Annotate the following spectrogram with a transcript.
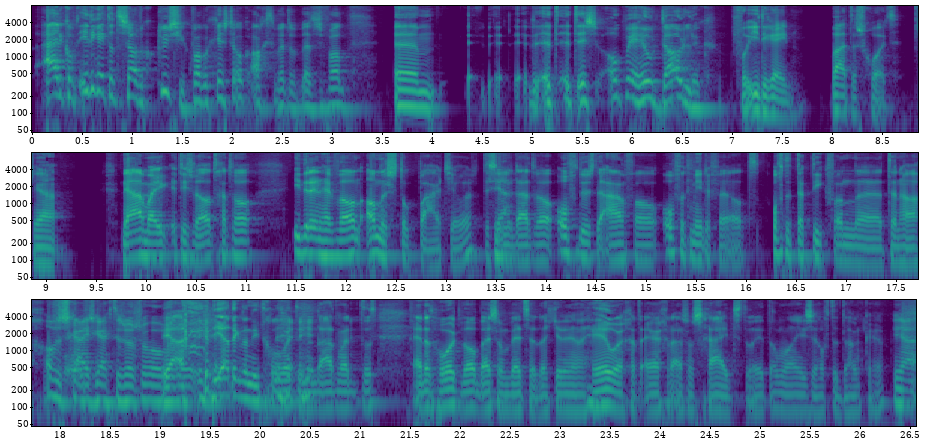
Eigenlijk komt iedereen tot dezelfde conclusie. Ik kwam er gisteren ook achter met mensen van... ehm, het, het is ook weer heel duidelijk voor iedereen waar het is schort. Ja. Ja, maar het is wel, het gaat wel. Iedereen heeft wel een ander stokpaardje hoor. Het is Ja. inderdaad wel of dus de aanval, of het middenveld, of de tactiek van eh, Ten Hag. Of de scheidsrechter zoals we horen. Ja, die had ik nog niet gehoord inderdaad. Maar dat was, en dat hoort wel bij zo'n wedstrijd dat je dan heel erg gaat ergeren aan zo'n scheids. Terwijl je het allemaal aan jezelf te danken hebt. ja.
